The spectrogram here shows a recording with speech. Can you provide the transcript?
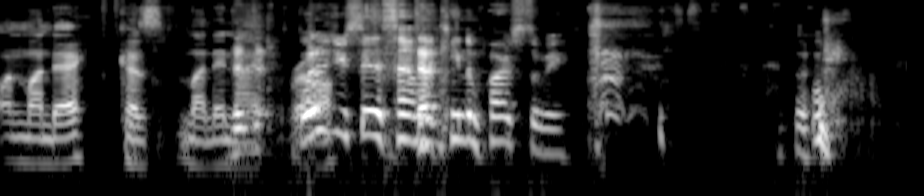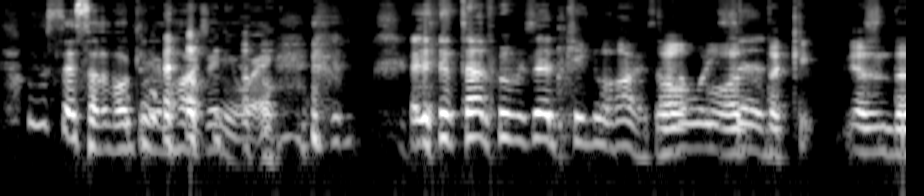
on Monday because Monday Night did- Raw. What did you say that sounded like Kingdom Hearts to me? Who says something about Kingdom Hearts anyway? I thought who said Kingdom Hearts. I don't know what he well, said. the ki- isn't the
